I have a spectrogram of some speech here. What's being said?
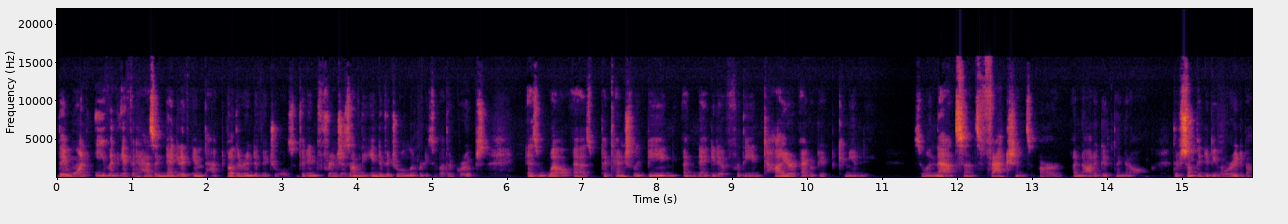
they want even if it has a negative impact of other individuals, if it infringes on the individual liberties of other groups, as well as potentially being a negative for the entire aggregate community. So, in that sense, factions are not a good thing at all. There's something to be worried about.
